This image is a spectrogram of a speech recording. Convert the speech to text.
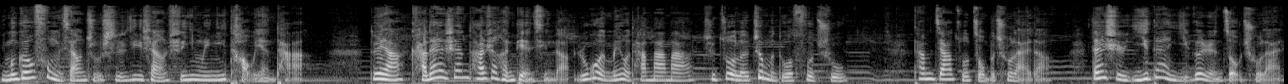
你们跟父母相处实际上是因为你讨厌他。对呀，卡戴珊他是很典型的。如果没有他妈妈去做了这么多付出，他们家族走不出来的。但是，一旦一个人走出来，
